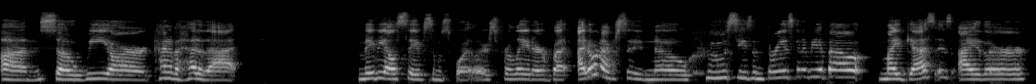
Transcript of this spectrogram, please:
Um, so we are kind of ahead of that maybe I'll save some spoilers for later, but I don't actually know who season three is going to be about. My guess is either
